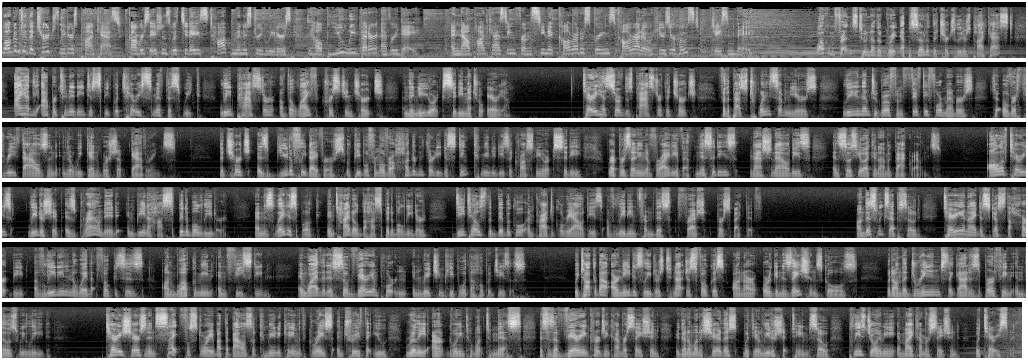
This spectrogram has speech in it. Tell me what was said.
Welcome to the Church Leaders Podcast, conversations with today's top ministry leaders to help you lead better every day. And now, podcasting from scenic Colorado Springs, Colorado, here's your host, Jason Day. Welcome, friends, to another great episode of the Church Leaders Podcast. I had the opportunity to speak with Terry Smith this week, lead pastor of the Life Christian Church in the New York City metro area. Terry has served as pastor at the church for the past 27 years, leading them to grow from 54 members to over 3,000 in their weekend worship gatherings. The church is beautifully diverse, with people from over 130 distinct communities across New York City, representing a variety of ethnicities, nationalities, and socioeconomic backgrounds. All of Terry's leadership is grounded in being a hospitable leader, and his latest book, entitled The Hospitable Leader, details the biblical and practical realities of leading from this fresh perspective. On this week's episode, Terry and I discuss the heartbeat of leading in a way that focuses on welcoming and feasting, and why that is so very important in reaching people with the hope of Jesus. We talk about our need as leaders to not just focus on our organization's goals, but on the dreams that God is birthing in those we lead. Terry shares an insightful story about the balance of communicating with grace and truth that you really aren't going to want to miss. This is a very encouraging conversation. You're going to want to share this with your leadership team. So please join me in my conversation with Terry Smith.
